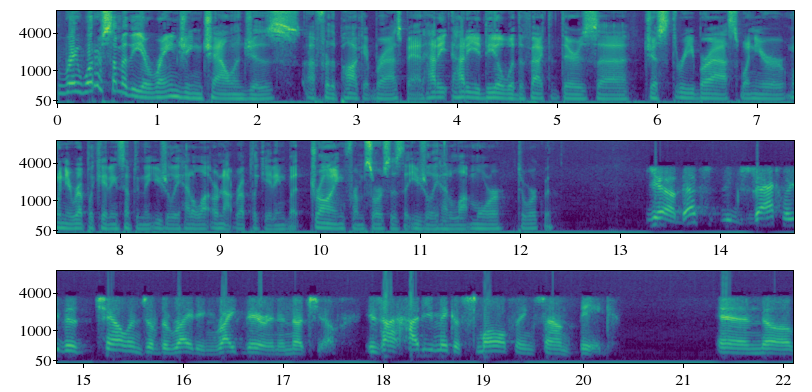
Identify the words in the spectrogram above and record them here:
Ray, what are some of the arranging challenges uh, for the pocket brass band? How do you, how do you deal with the fact that there's uh, just three brass when you're when you're replicating something that usually had a lot, or not replicating, but drawing from sources that usually had a lot more to work with? Yeah, that's exactly the challenge of the writing, right there in a nutshell. Is how, how do you make a small thing sound big? And uh,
